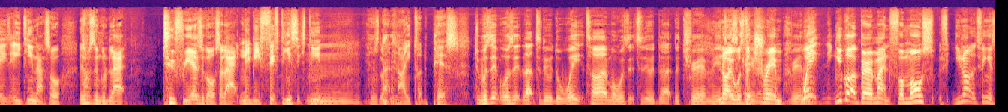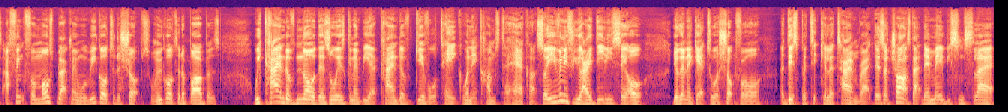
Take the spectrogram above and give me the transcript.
he's 18 now, so this must have been good like two, three years ago. So like maybe 15, 16. Mm. He was like, nah, he took the piss. Was it was it like to do with the wait time or was it to do with like the trim? He no, it just was the gave him- trim. Really? Wait, you got to bear in mind for most. You know the thing is, I think for most black men, when we go to the shops, when we go to the barbers, we kind of know there's always going to be a kind of give or take when it comes to haircuts. So even if you ideally say, oh, you're going to get to a shop for this particular time, right? There's a chance that there may be some slight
